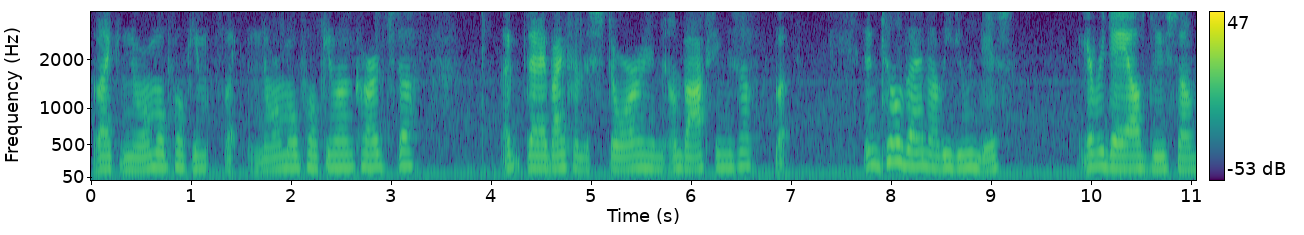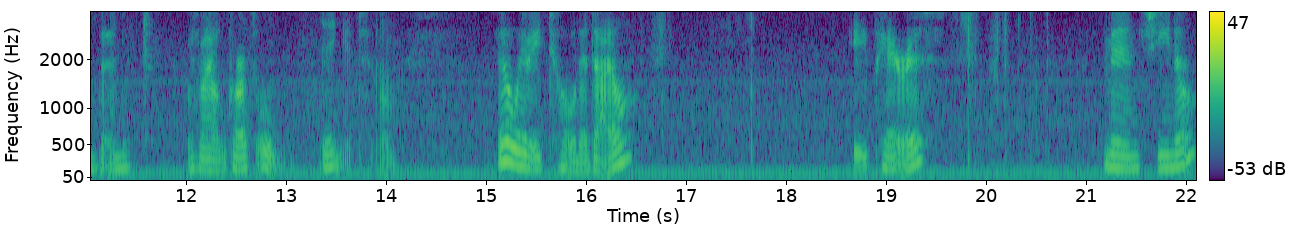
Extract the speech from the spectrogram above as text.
like normal Pokemon, like normal Pokemon card stuff, like that I buy from the store and unboxing and stuff. But until then, I'll be doing this. Like, every day I'll do something with my old cards. Oh, dang it. Um, oh, we have a Totodile, a Paras, Minccino,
